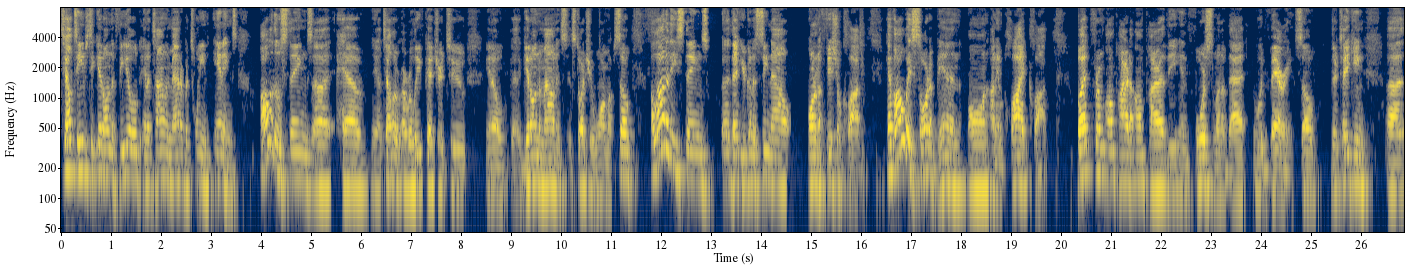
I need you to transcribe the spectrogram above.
tell teams to get on the field in a timely manner between innings. All of those things uh, have, you know, tell a, a, relief pitcher to, you know, uh, get on the mound and, and, start your warm up. So a lot of these things uh, that you're going to see now on an official clock have always sort of been on an implied clock. But from umpire to umpire, the enforcement of that would vary. So they're taking uh,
